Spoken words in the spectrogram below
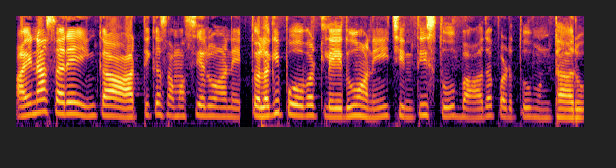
అయినా సరే ఇంకా ఆర్థిక సమస్యలు అనే తొలగిపోవట్లేదు అని చింతిస్తూ బాధపడుతూ ఉంటారు.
